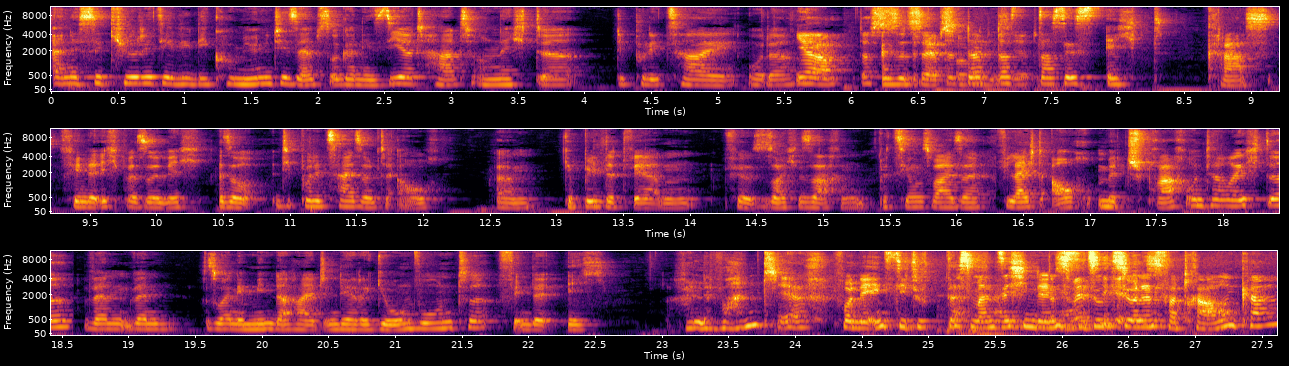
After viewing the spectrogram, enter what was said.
eine Security, die die Community selbst organisiert hat und nicht äh, die Polizei, oder? ja, das Also ist selbst da, das, organisiert. das ist echt krass, finde ich persönlich. Also die Polizei sollte auch ähm, gebildet werden für solche Sachen, beziehungsweise vielleicht auch mit Sprachunterrichte, wenn, wenn so eine Minderheit in der Region wohnte, finde ich relevant Ja. von der Institut, dass man sich in den Das Institutionen ist- vertrauen kann.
